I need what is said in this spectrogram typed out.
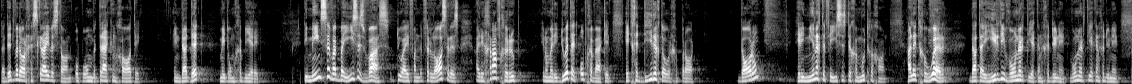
dat dit wat daar geskrywe staan op hom betrekking gehad het en dat dit met hom gebeur het. Die mense wat by Jesus was toe hy van verlaseres uit die graf geroep en hom uit die dood uit opgewek het, het gedurig daaroor gepraat. Daarom het die menigte vir Jesus tegemoet gegaan. Hulle het gehoor dat hy hierdie wonderteken gedoen het, wonderteken gedoen het.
